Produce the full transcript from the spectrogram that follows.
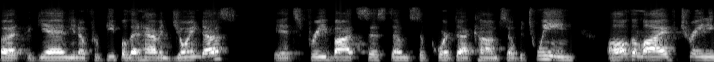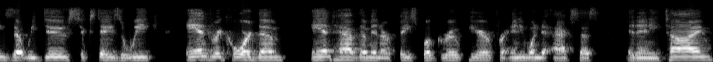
But again, you know, for people that haven't joined us, it's freebotsystemsupport.com. So between all the live trainings that we do six days a week and record them and have them in our Facebook group here for anyone to access at any time.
